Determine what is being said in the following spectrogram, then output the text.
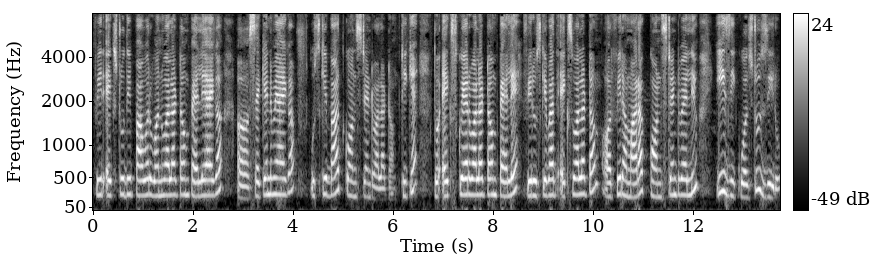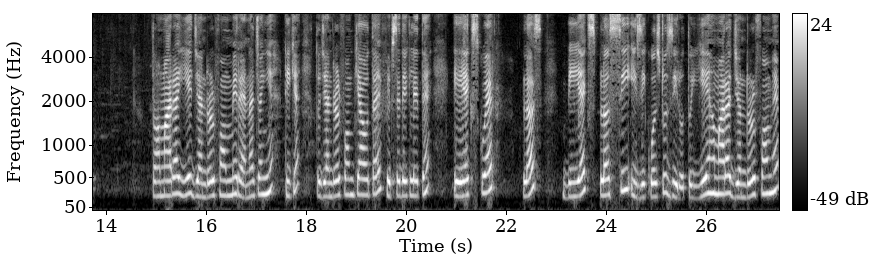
फिर x to the power one वाला टर्म पहले आएगा सेकेंड में आएगा, उसके बाद कांस्टेंट वाला टर्म ठीक है? तो एक्स स्क्वायर वाला टर्म पहले, फिर उसके बाद एक्स वाला टर्म और फिर हमारा constant value is equals to zero तो हमारा ये जनरल फॉर्म में रहना चाहिए, ठीक है? तो जनरल फॉर्म क्या होता है? फिर से देख लेते हैं a x square plus b x plus c is equals to zero तो ये हमारा जनरल फॉर्म है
